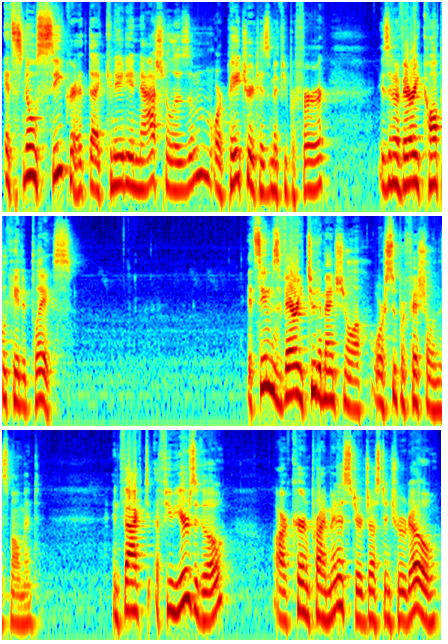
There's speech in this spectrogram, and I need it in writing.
it's no secret that Canadian nationalism, or patriotism if you prefer, is in a very complicated place. It seems very two dimensional or superficial in this moment. In fact, a few years ago, our current Prime Minister, Justin Trudeau,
